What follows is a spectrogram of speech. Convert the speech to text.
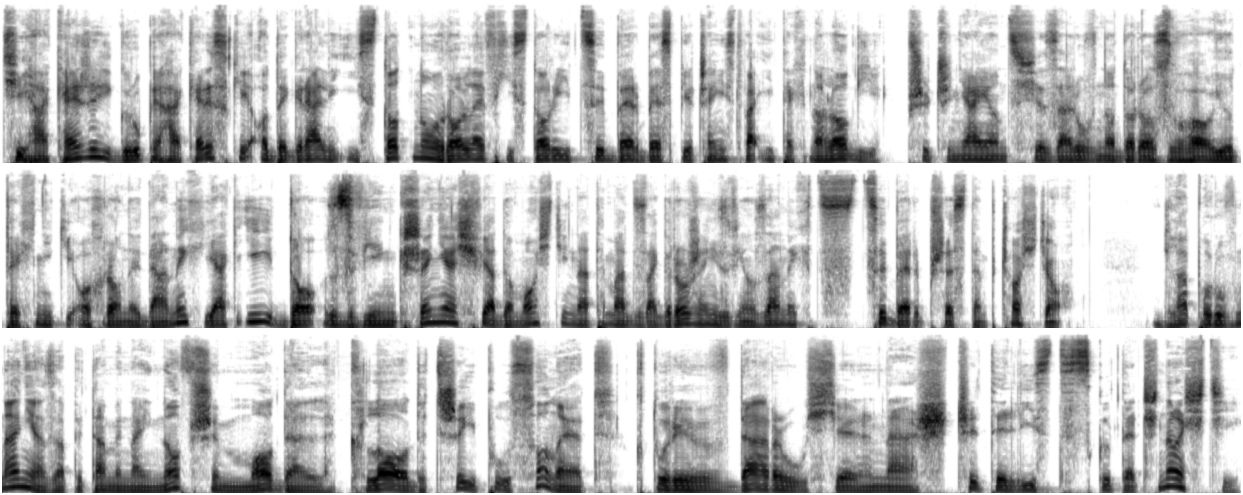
Ci hakerzy i grupy hakerskie odegrali istotną rolę w historii cyberbezpieczeństwa i technologii, przyczyniając się zarówno do rozwoju techniki ochrony danych, jak i do zwiększenia świadomości na temat zagrożeń związanych z cyberprzestępczością. Dla porównania zapytamy najnowszy model Claude 3,5 Sonnet, który wdarł się na szczyty list skuteczności.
